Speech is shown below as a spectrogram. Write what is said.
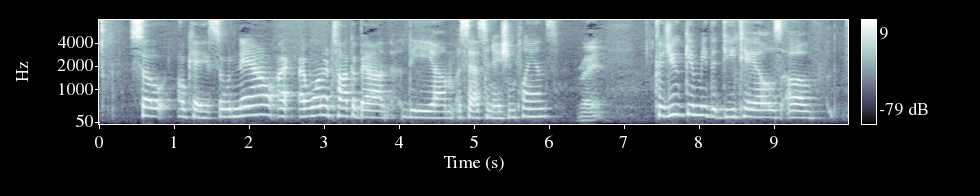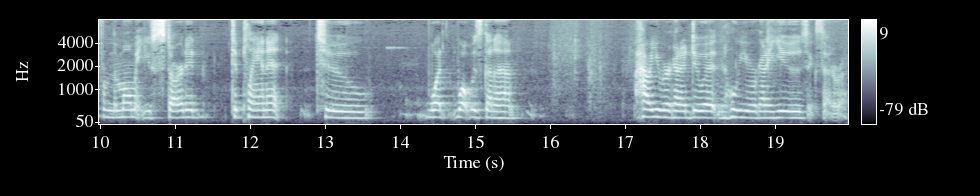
so, okay, so now I, I want to talk about the um, assassination plans. Right. Could you give me the details of from the moment you started to plan it to what what was gonna how you were gonna do it and who you were gonna use, etc.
